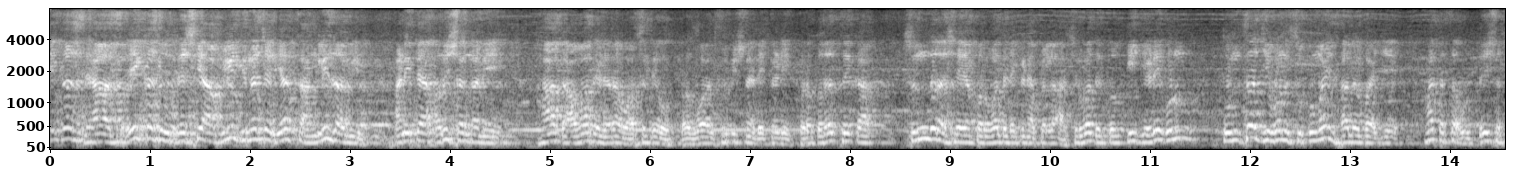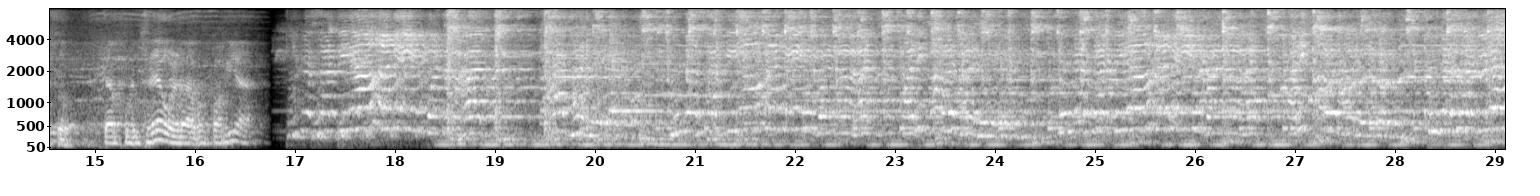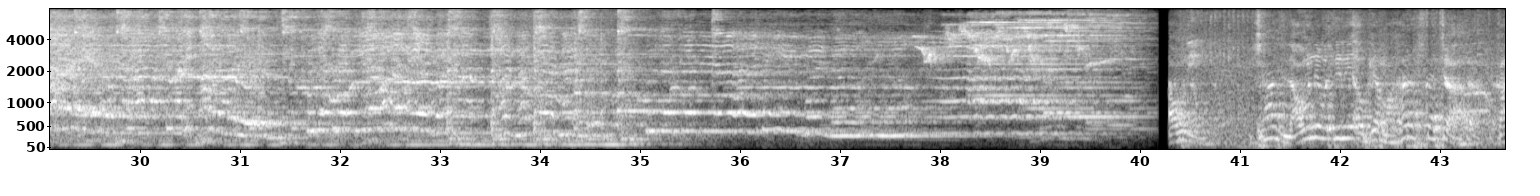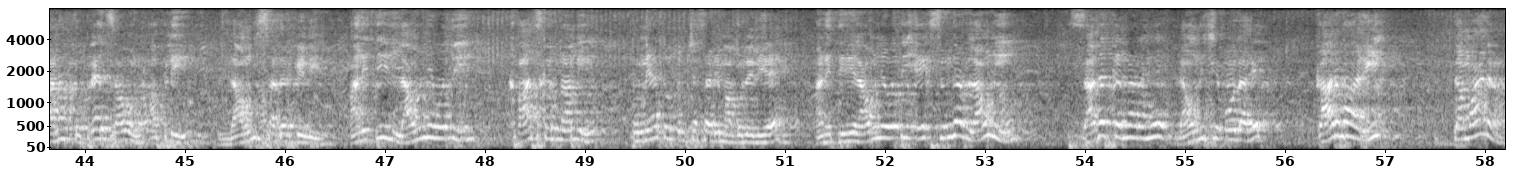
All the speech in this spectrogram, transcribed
एकच ध्यास एकच उद्देश की आपली दिनचर्या चांगली जावी आणि त्या अनुषंगाने हा गावात येणारा वासुदेव भगवान श्रीकृष्ण डेकडे खरोखरच एका सुंदर अशा या पर्वात डेकडे आपल्याला आशीर्वाद देतो की जेणेकरून तुमचं जीवन सुखमय झालं पाहिजे हा त्याचा उद्देश असतो. त्या पुढच्या या वळणावर आपण पाहूया ज्या लावणीवतीने अवघ्या महाराष्ट्राच्या कानाकोपऱ्यात जाऊन आपली लावणी सादर केली. आणि ती लावणीवती खास करून आम्ही पुण्यातून तुमच्यासाठी मागवलेली आहे. आणि ती लावणीवरती एक सुंदर लावणी सादर करणार आहे. लावणीचे बोल आहेत कारभारी दमान कारभारी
